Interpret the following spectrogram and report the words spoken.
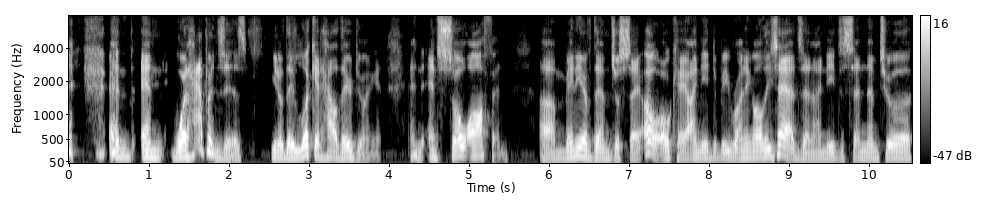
and and what happens is, you know, they look at how they're doing it, and and so often um, many of them just say, "Oh, okay, I need to be running all these ads, and I need to send them to a,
